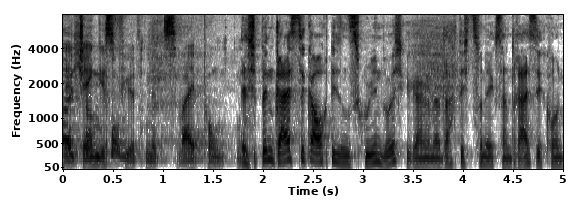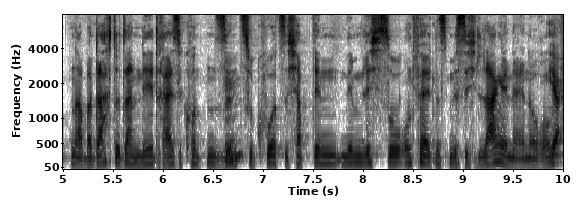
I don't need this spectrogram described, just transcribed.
Der Jengis führt mit zwei Punkten. Ich bin geistig auch diesen Screen durchgegangen und da dachte ich zunächst an drei Sekunden, aber dachte dann, nee, drei Sekunden sind zu kurz. Ich habe den nämlich so unverhältnismäßig lang in Erinnerung. Ja.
